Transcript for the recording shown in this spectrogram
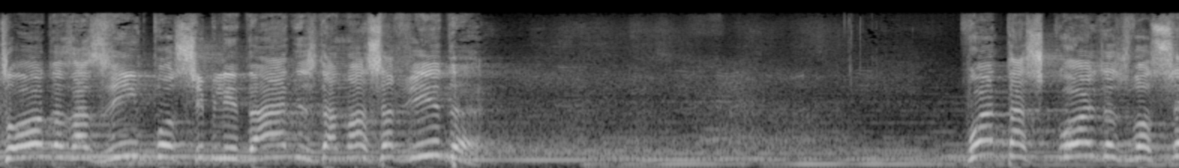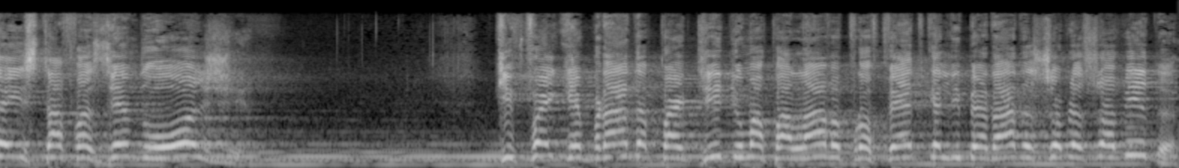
todas as impossibilidades da nossa vida. Quantas coisas você está fazendo hoje? que foi quebrada a partir de uma palavra profética liberada sobre a sua vida.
